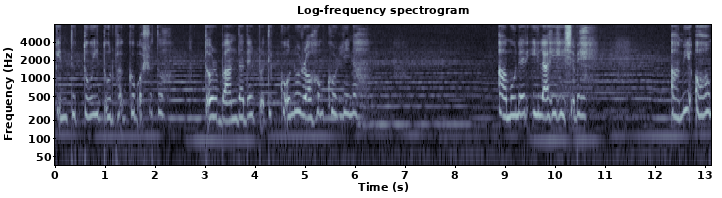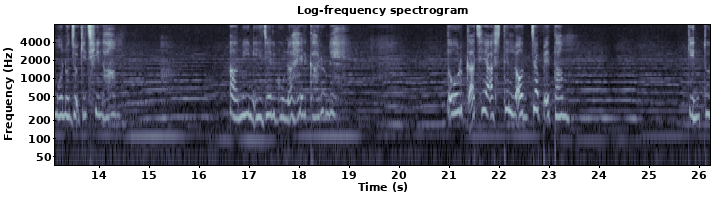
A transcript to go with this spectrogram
কিন্তু তুই দুর্ভাগ্যবশত তোর বান্দাদের প্রতি কোনো রহম করলি না। আমুনের ইলাহি হিসেবে আমি অমনোযোগী ছিলাম। আমি নিজের গুনাহের কারণে তোর কাছে আসতে লজ্জা পেতাম। কিন্তু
